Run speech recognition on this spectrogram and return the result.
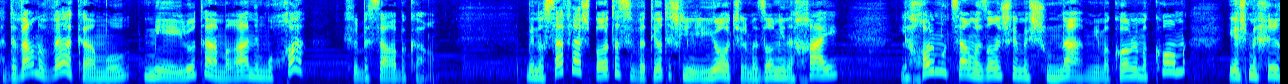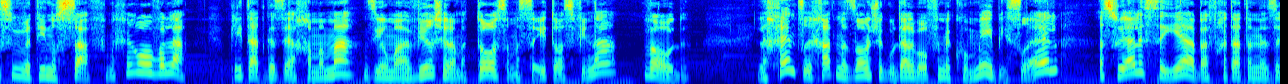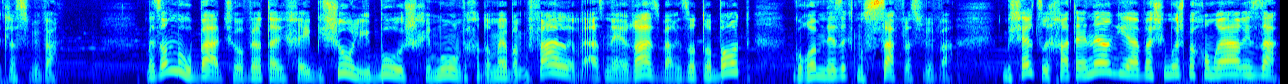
הדבר נובע, כאמור, מיעילות ההמרה הנמוכה של בשר הבקר. בנוסף להשפעות הסביבתיות השליליות של מזון מן החי, לכל מוצר מזון שמשונה ממקום למקום, יש מחיר סביבתי נוסף, מחיר ההובלה. פליטת גזי החממה, זיהום האוויר של המטוס, המשאית או הספינה, ועוד. לכן צריכת מזון שגודל באופן מקומי בישראל עשויה לסייע בהפחתת הנזק לסביבה. מזון מעובד שעובר תהליכי בישול, ייבוש, חימום וכדומה במפעל, ואז נארז באריזות רבות, גורם נזק נוסף לסביבה, בשל צריכת האנרגיה והשימוש בחומרי האריזה,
